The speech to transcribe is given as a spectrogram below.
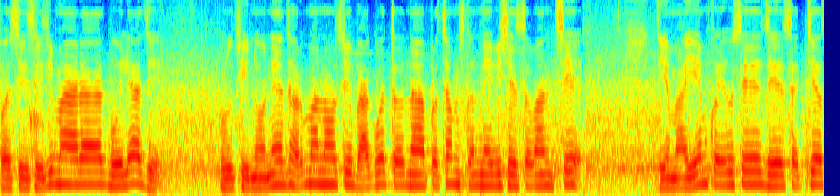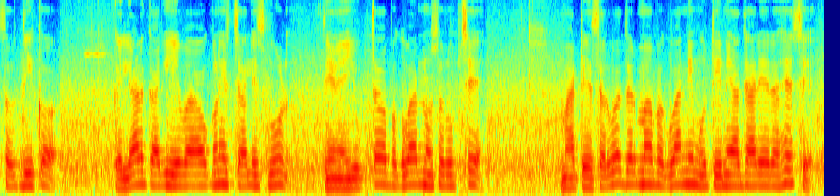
પછી શ્રીજી મહારાજ બોલ્યા છે, પૃથ્વીનો ને ધર્મનો શ્રી ભાગવતના પ્રથમ સ્કંદને વિશે સંવાદ છે. તેમાં એમ કહ્યું છે જે સત્ય સૌદિક કલ્યાણકારી એવા ઓગણીસ ચાલીસ ગુણ તેણે યુક્ત ભગવાનનું સ્વરૂપ છે. માટે સર્વધર્મ ભગવાનની મૂર્તિને આધારે રહે છે.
